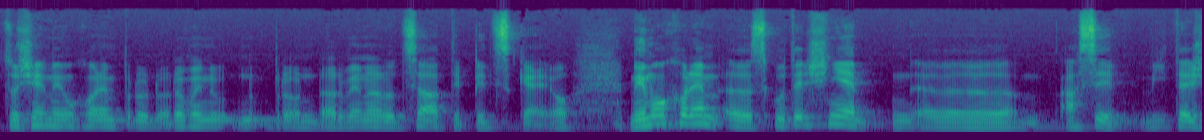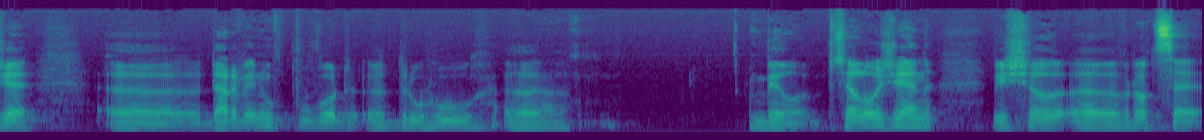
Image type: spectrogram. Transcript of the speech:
což je mimochodem pro, Darwinu, pro Darwina docela typické. Jo. Mimochodem e, skutečně e, asi víte, že e, Darwinův původ druhů e, byl přeložen, vyšel eh, v roce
